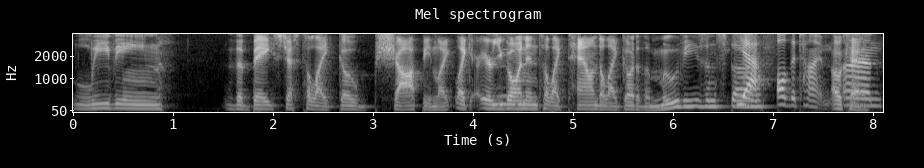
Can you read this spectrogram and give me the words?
leaving the base just to like go shopping? Like, like, are you going into like town to like go to the movies and stuff? Mm-hmm. Yeah, all the time. Okay. Um,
